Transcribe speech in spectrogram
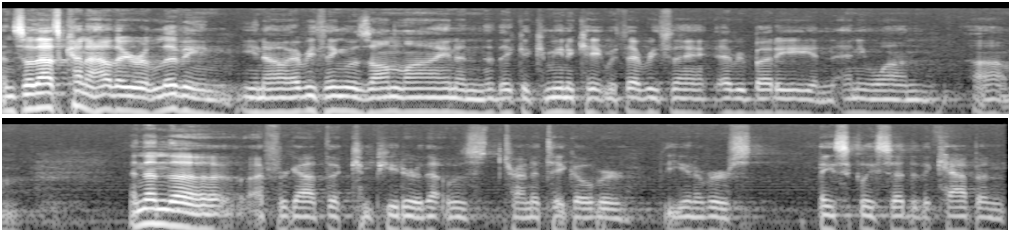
And so that's kind of how they were living. You know, everything was online and they could communicate with everything, everybody and anyone. Um, and then the, I forgot the computer that was trying to take over the universe basically said to the captain,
